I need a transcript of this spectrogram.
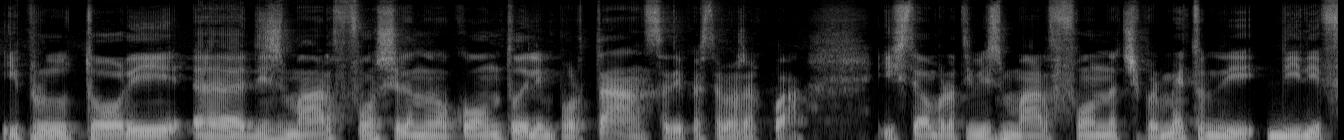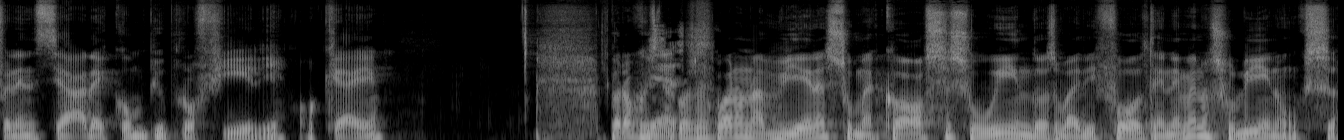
i produttori eh, di smartphone si rendono conto dell'importanza di questa cosa qua. I sistemi operativi smartphone ci permettono di, di differenziare con più profili, ok? Però questa yes. cosa qua non avviene su macOS su Windows by default e nemmeno su Linux.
